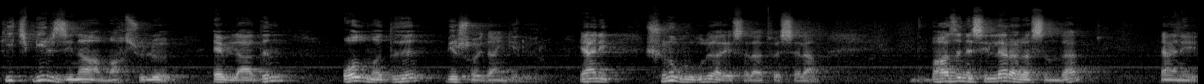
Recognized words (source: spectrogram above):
Hiçbir zina mahsulü evladın olmadığı bir soydan geliyorum. Yani şunu vurguluyor aleyhissalatü vesselam. Bazı nesiller arasında yani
